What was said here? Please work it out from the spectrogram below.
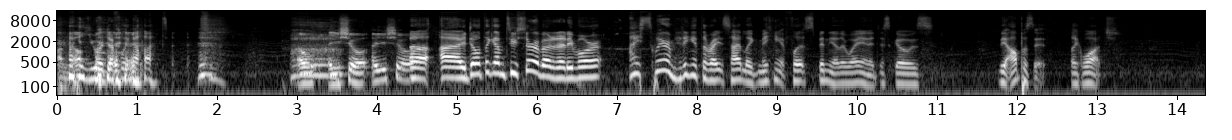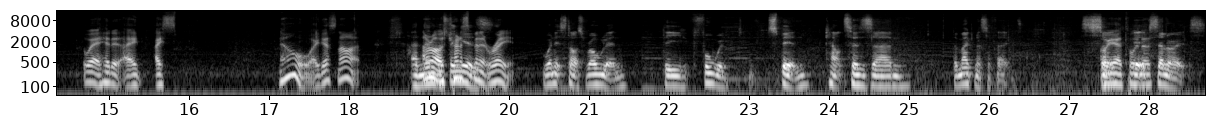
I'm not. you are definitely not. Oh, are you sure? Are you sure? Uh, I don't think I'm too sure about it anymore. I swear I'm hitting it the right side, like making it flip, spin the other way, and it just goes the opposite. Like, watch. The way I hit it, I, I. No, I guess not. and I don't know. I was trying to spin it right. When it starts rolling, the forward spin counts as um, the Magnus effect. So Oh, yeah, it totally it does. accelerates.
